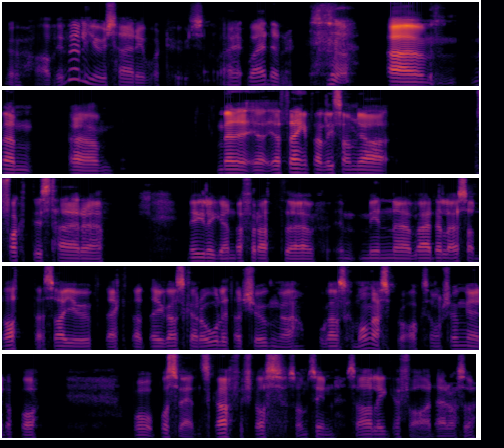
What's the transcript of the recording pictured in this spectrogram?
nu har vi väl ljus här i vårt hus. Vad är, vad är det nu? Um, men um, men jag, jag tänkte att liksom jag faktiskt här uh, nyligen därför att uh, min uh, värdelösa dotter så har ju upptäckt att det är ganska roligt att sjunga på ganska många språk. Så hon sjunger ju på, på, på svenska förstås som sin saliga fader och så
